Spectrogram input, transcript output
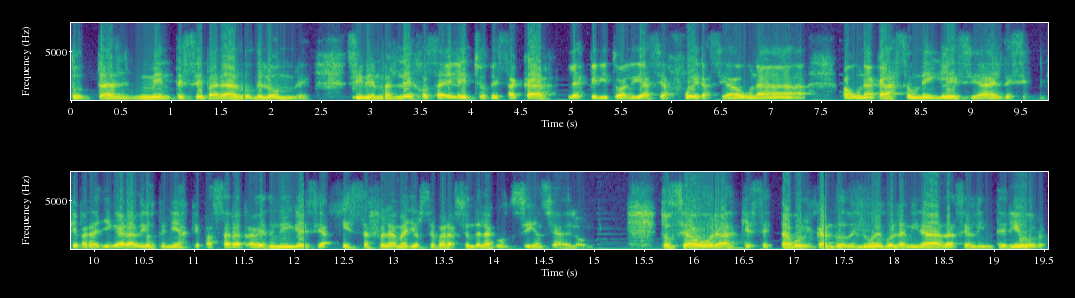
totalmente separado del hombre. Sin ir más lejos, el hecho de sacar la espiritualidad hacia afuera, hacia una, a una casa, una iglesia, el decir que para llegar a Dios tenías que pasar a través de una iglesia, esa fue la mayor separación de la conciencia del hombre. Entonces ahora que se está volcando de nuevo la mirada hacia el interior,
